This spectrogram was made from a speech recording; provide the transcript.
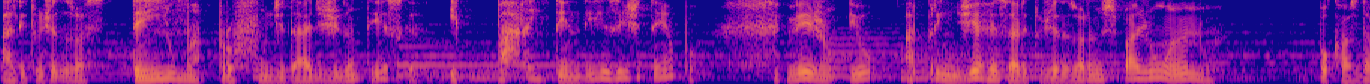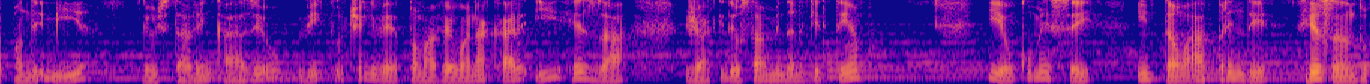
a liturgia das horas tem uma profundidade gigantesca e para entender exige tempo. Vejam, eu aprendi a rezar a liturgia das horas no espaço de um ano. Por causa da pandemia, eu estava em casa e eu vi que eu tinha que ver, tomar vergonha na cara e rezar, já que Deus estava me dando aquele tempo. E eu comecei então a aprender rezando.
